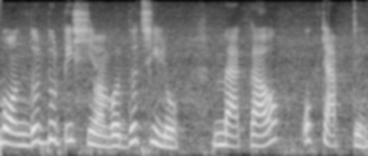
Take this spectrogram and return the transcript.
বন্দর দুটি সীমাবদ্ধ ছিল? ম্যাকাও ও ক্যাপ্টেন।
